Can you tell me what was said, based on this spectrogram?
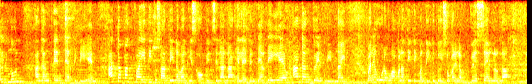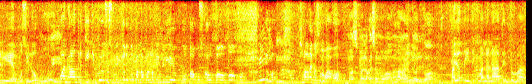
12 noon hanggang 10.30 p.m. At kapag Friday to Sunday naman is open sila ng 11.30 a.m. hanggang 12 midnight. Bali, ang una ko nga pala titikman dito guys, yung kanilang bestseller na liempo silog. Uy. 180 pesos, may ganito ka na kalaking liempo, tapos ang haba pa. Diba? Mas malaki ba sa mukha ko? Mas malaki sa mukha mo, Aray idol. ko. Ngayon, titikman na natin to man.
